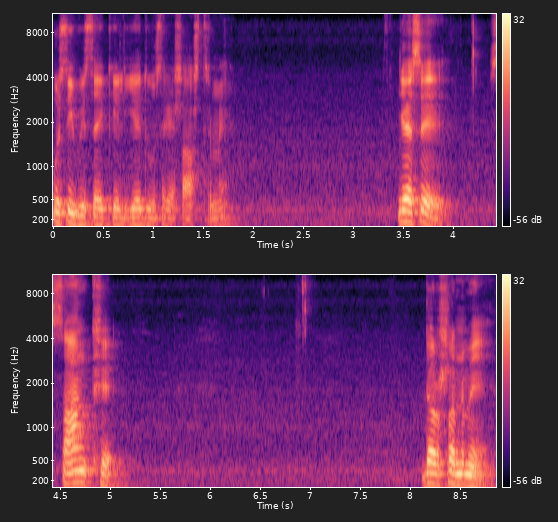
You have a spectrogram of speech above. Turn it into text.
उसी विषय के लिए दूसरे शास्त्र में। जैसे सांख्य दर्शन में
